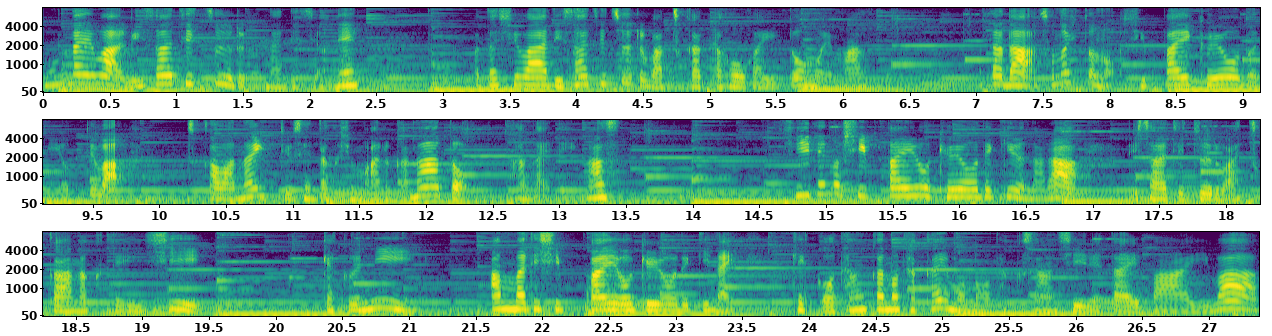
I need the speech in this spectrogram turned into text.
問題はリサーチツールなんですよね。私はリサーチツールは使った方がいいと思います。ただその人の失敗許容度によっては使わないっていう選択肢もあるかなと考えています仕入れの失敗を許容できるならリサーチツールは使わなくていいし逆にあんまり失敗を許容できない結構単価の高いものをたくさん仕入れたい場合は、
